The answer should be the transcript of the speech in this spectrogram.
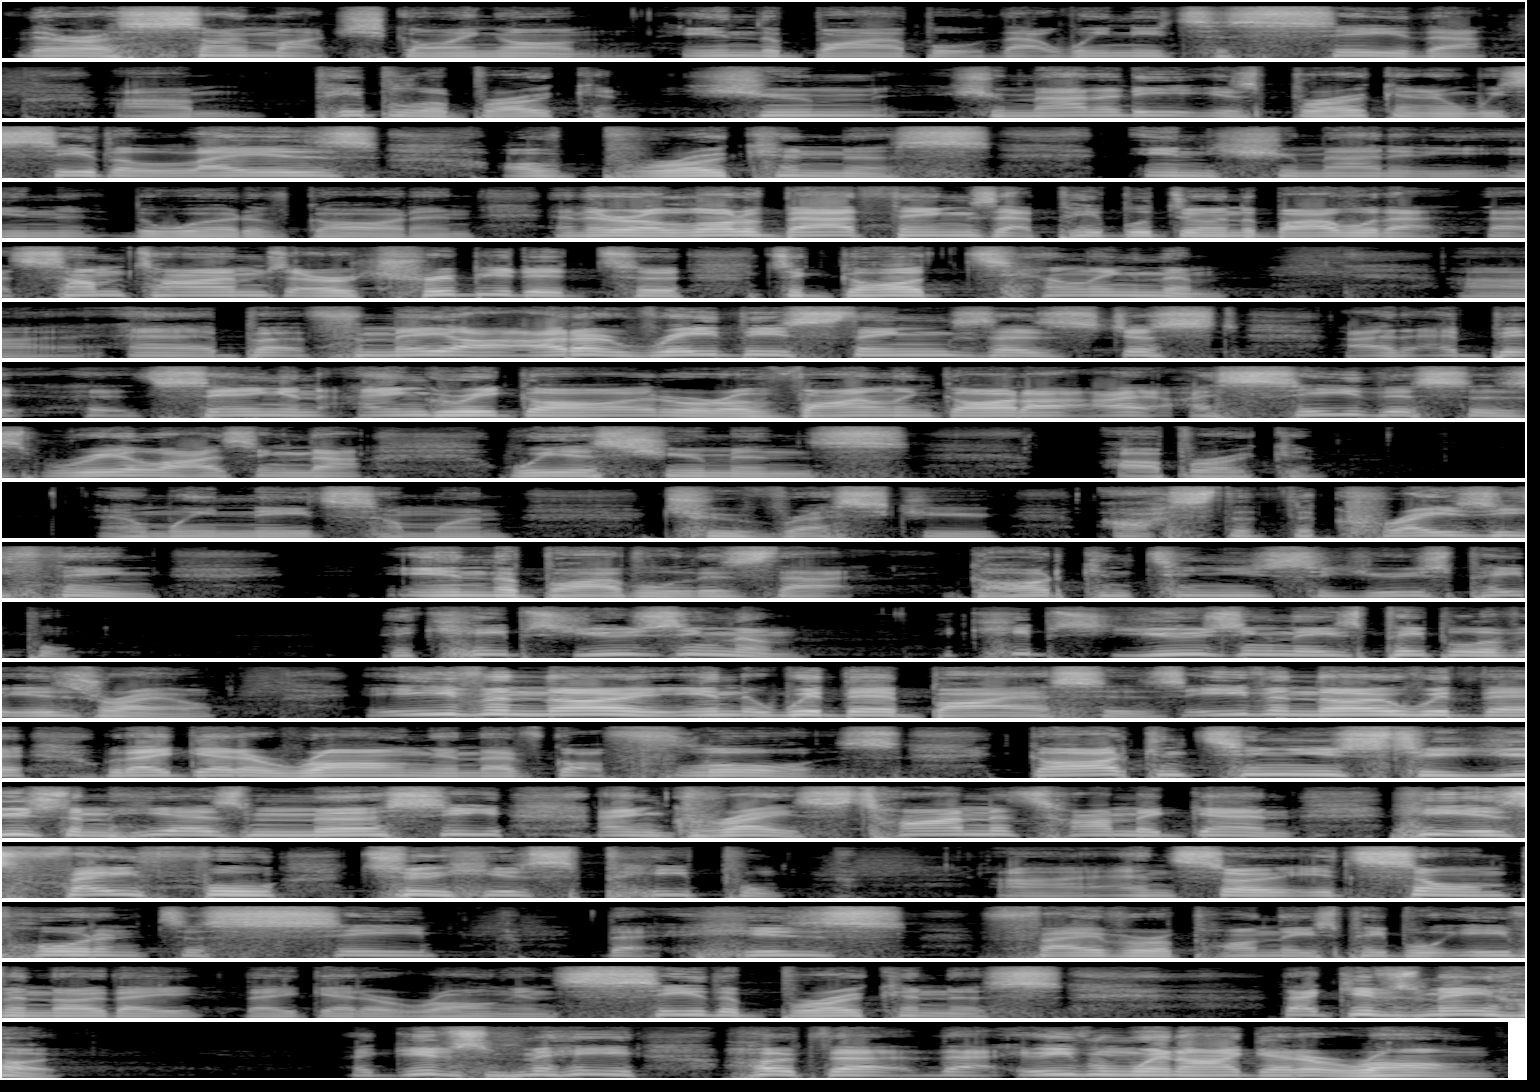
there are so much going on in the Bible that we need to see that um, people are broken. Hum- humanity is broken, and we see the layers of brokenness in humanity in the Word of God. And, and there are a lot of bad things that people do in the Bible that, that sometimes are attributed to, to God telling them. Uh, and, but for me, I, I, don't read these things as just a, a bit, uh, seeing an angry God or a violent God. I, I see this as realizing that we as humans are broken and we need someone to rescue us. That the crazy thing in the Bible is that God continues to use people, He keeps using them. Keeps using these people of Israel even though in, with their biases, even though with their, they get it wrong and they've got flaws, God continues to use them. He has mercy and grace. Time and time again, He is faithful to His people. Uh, and so it's so important to see that His favor upon these people, even though they, they get it wrong, and see the brokenness. That gives me hope. It gives me hope that, that even when I get it wrong,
